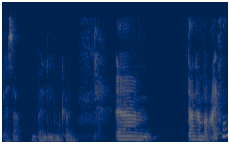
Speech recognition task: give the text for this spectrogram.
besser überleben können. Ähm, dann haben wir Reifung.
